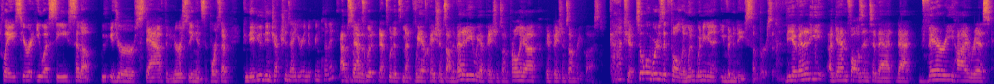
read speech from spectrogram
place here at USC set up? Is your staff and nursing and support staff can they do the injections at your endocrine clinic? Absolutely. That's what that's what it's meant for. We have patients on Evenity, we have patients on Prolia, we have patients on Reclast. Gotcha. So where does it fall in? When when are you going to evenity some person? The Evenity again falls into that that very high risk,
